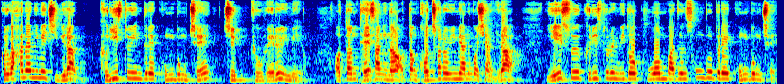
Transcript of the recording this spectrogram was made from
그리고 하나님의 집이란 그리스도인들의 공동체, 즉 교회를 의미해요. 어떤 대상이나 어떤 거처를 의미하는 것이 아니라 예수 그리스도를 믿어 구원받은 성도들의 공동체,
